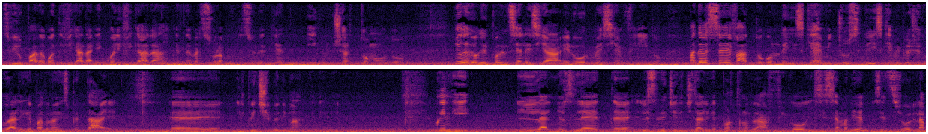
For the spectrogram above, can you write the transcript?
sviluppata, quantificata e qualificata anche attraverso la protezione del cliente in un certo modo, io credo che il potenziale sia enorme, sia infinito, ma deve essere fatto con degli schemi giusti, degli schemi procedurali che vadano a rispettare eh, il principio di marketing. Quindi la newsletter, le strategie digitali che portano traffico, il sistema di acquisizione, la,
